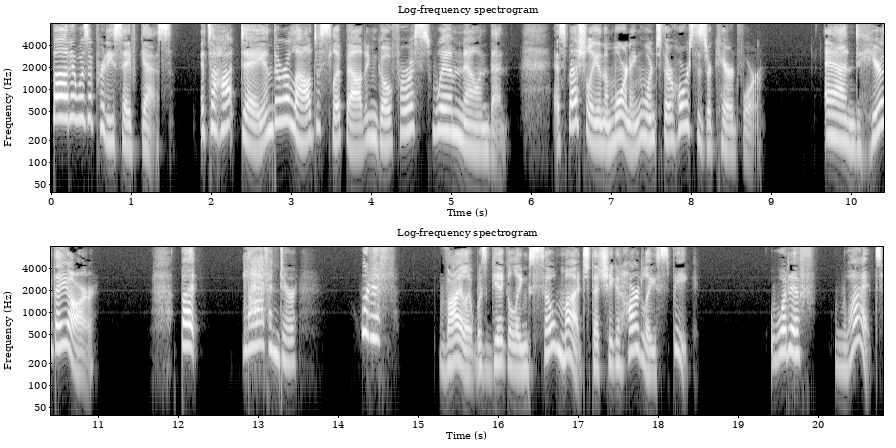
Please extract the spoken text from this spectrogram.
But it was a pretty safe guess. It's a hot day, and they're allowed to slip out and go for a swim now and then, especially in the morning once their horses are cared for. And here they are. But, Lavender, what if. Violet was giggling so much that she could hardly speak. What if what?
